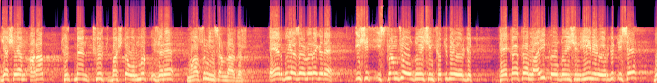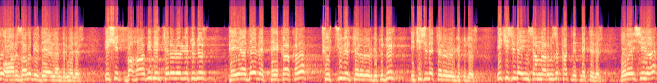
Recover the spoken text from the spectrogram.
yaşayan Arap, Türkmen, Kürt başta olmak üzere masum insanlardır. Eğer bu yazarlara göre IŞİD İslamcı olduğu için kötü bir örgüt, PKK layık olduğu için iyi bir örgüt ise bu arızalı bir değerlendirmedir. IŞİD Vahabi bir terör örgütüdür. PYD ve PKK Kürtçü bir terör örgütüdür. İkisi de terör örgütüdür. İkisi de insanlarımızı katletmektedir. Dolayısıyla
